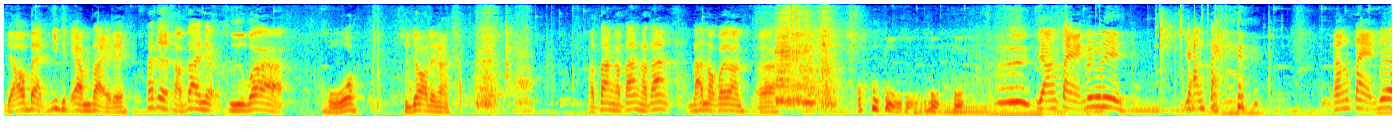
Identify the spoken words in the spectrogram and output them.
เดี๋ยวเอาแบต 20 แอมป์ใส่เลย ถ้าเกิดขับได้เนี่ยคือว่าโหสุดยอดเลยนะขาตั้งขาตั้งขาตั้งดันออกไปก่อนเออโอ้โหยางแตกด้วยดูดิยางแตกยางแตกด้วย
